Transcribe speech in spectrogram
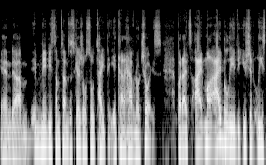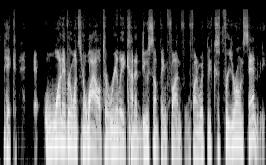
and um, maybe sometimes the schedule is so tight that you kind of have no choice. But it's I my, I believe that you should at least pick one every once in a while to really kind of do something fun fun with because for your own sanity,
